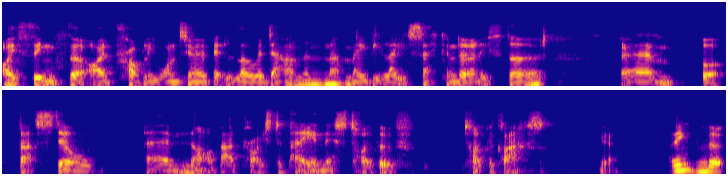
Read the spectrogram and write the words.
I think that I'd probably want him a bit lower down than that, maybe late second, early third. Um, but that's still um, not a bad price to pay in this type of type of class. Yeah, I think that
